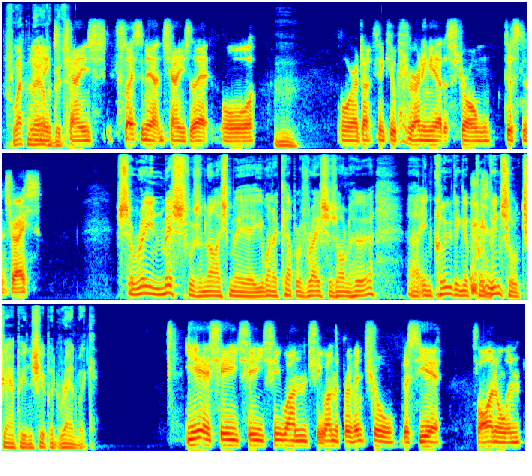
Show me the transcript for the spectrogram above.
Flatten out a bit. change, flatten out and change that, or or I don't think he'll be running out a strong distance race. Serene Miss was a nice mare. You won a couple of races on her, uh, including a provincial championship at Randwick. Yeah, she she she won she won the provincial this year final, and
